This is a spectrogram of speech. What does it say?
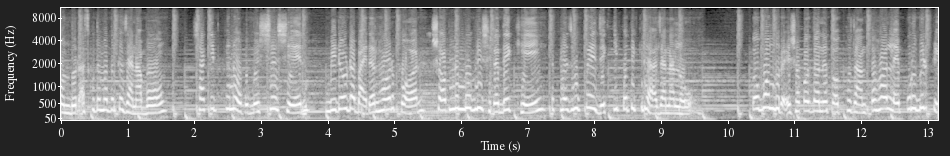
বন্ধুরা, আজকে তোমাদেরকে জানাব সাকিব খান ও উপবিশ্বাসের ভিডিওটা ভাইরাল হওয়ার পর স্বপ্নম বুবলি সেটা দেখে ফেসবুক পেজে কি প্রতিক্রিয়া জানালো। তো বন্ধুরা এই সকল ধরনের তথ্য জানতে হলে পুরো ভিডিওটি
